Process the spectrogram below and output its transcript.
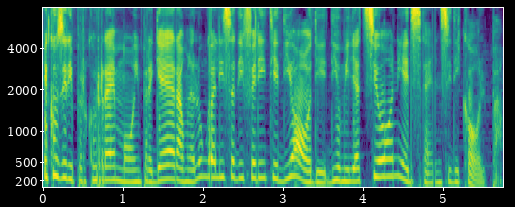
E così ripercorremmo in preghiera una lunga lista di feriti e di odi, di umiliazioni e di sensi di colpa.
